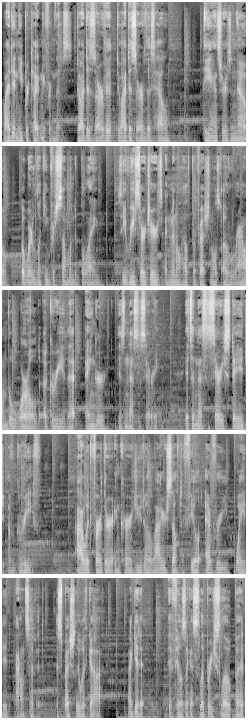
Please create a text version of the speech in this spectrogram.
Why didn't he protect me from this? Do I deserve it? Do I deserve this hell? The answer is no, but we're looking for someone to blame. See, researchers and mental health professionals around the world agree that anger is necessary. It's a necessary stage of grief. I would further encourage you to allow yourself to feel every weighted ounce of it, especially with God. I get it. It feels like a slippery slope, but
